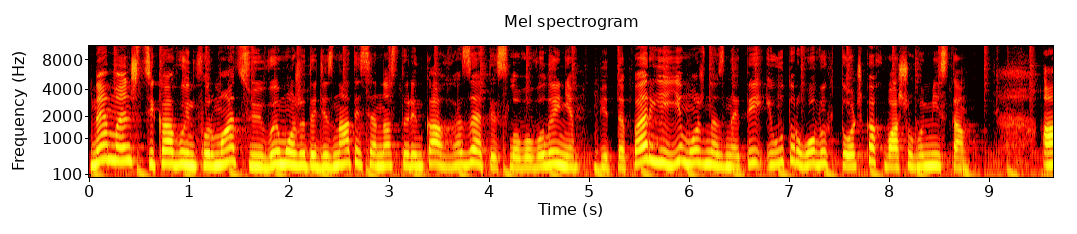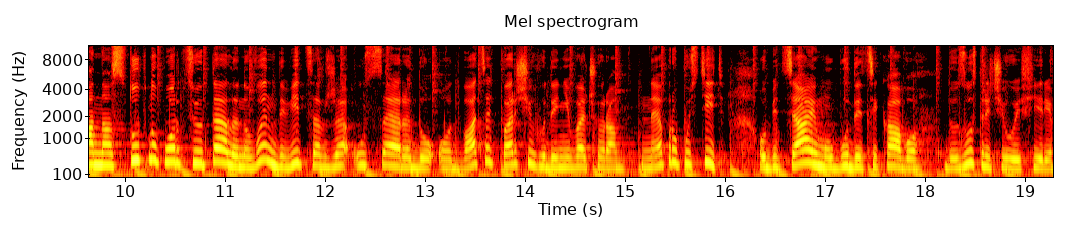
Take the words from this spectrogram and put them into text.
Не менш цікаву інформацію ви можете дізнатися на сторінках газети Слово Волині. Відтепер її можна знайти і у торгових точках вашого міста. А наступну порцію теленовин дивіться вже у середу о 21 годині вечора. Не пропустіть. Обіцяємо, буде цікаво. До зустрічі у ефірі.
